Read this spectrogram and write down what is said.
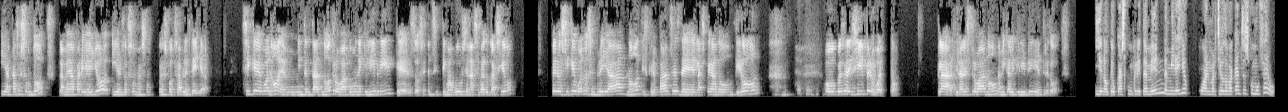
i a casa som dos, la meva parella i jo, i els dos som res- responsables d'ella. Sí que, bueno, hem intentat no, trobar com un equilibri, que els dos ens sentim a gust en la seva educació, però sí que, bueno, sempre hi ha no, discrepàncies de l'has pegado un tirón o coses així, però, bueno, clar, al final és trobar no, una mica l'equilibri entre tots. I en el teu cas concretament, Mireia, quan marxeu de vacances, com ho feu?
